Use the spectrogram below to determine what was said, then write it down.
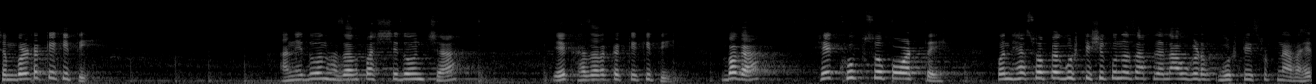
शंभर टक्के किती? आणि दोन हजार पाचशे दोनच्या एक हजार टक्के किती? बघा हे खूप सोपं वाटतंय पण ह्या सोप्या गोष्टी शिकूनच आपल्याला अवघड गोष्टी सुटणार आहेत.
